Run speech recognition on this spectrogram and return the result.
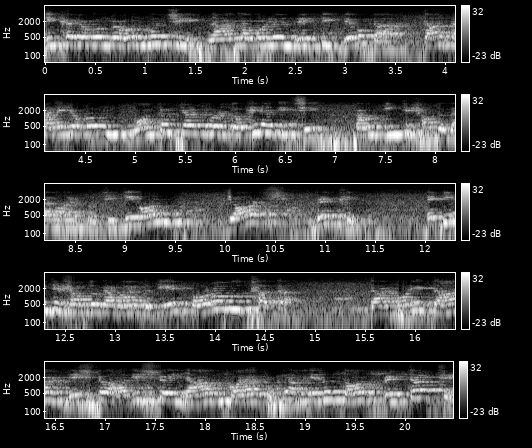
দীক্ষা যখন গ্রহণ করছি নারায়ণদা বললেন ঋত্বিক দেবতা, তার কাছে যখন মন্ত্রোচ্চারণ করে দক্ষিণা দিচ্ছি, তখন তিনটে শব্দ ব্যবহার করছি, জীবন, যশ, বৃদ্ধি। এই তিনটে শব্দ ব্যবহার করছি, এর পরম উত্থাতা তারপরে তার দৃষ্ট, আদিষ্ট এই নাম করার ফলে আমি যেন তৎপ্রেত্যার্থে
